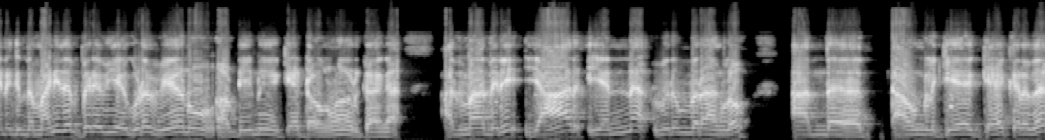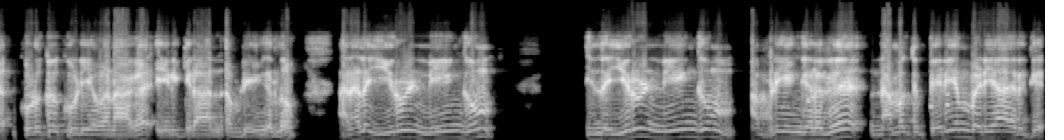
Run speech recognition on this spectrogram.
எனக்கு இந்த மனித பிறவியை கூட வேணும் அப்படின்னு கேட்டவங்களும் இருக்காங்க. அது மாதிரி யார் என்ன விரும்புறாங்களோ அந்த அவங்களுக்கு கே கேட்கறத கொடுக்கக்கூடியவனாக இருக்கிறான் அப்படிங்கிறதும் அதனால இருள் நீங்கும் இந்த இருள் நீங்கும் அப்படிங்கிறது நமக்கு தெரியும்படியா இருக்கு.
